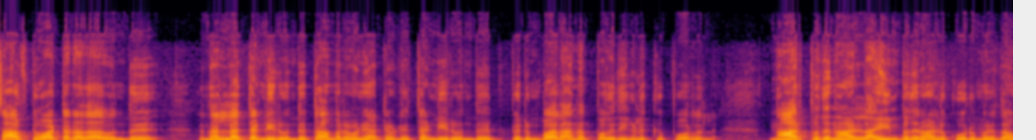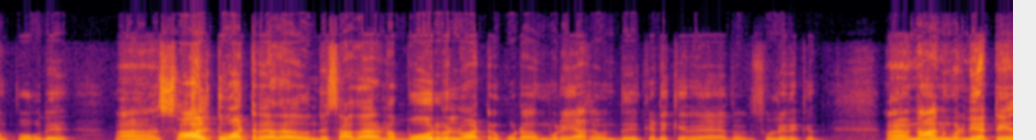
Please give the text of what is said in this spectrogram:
சாஃப்ட் வாட்டர் அதாவது வந்து நல்ல தண்ணீர் வந்து தாமிரபரணி ஆற்றோடைய தண்ணீர் வந்து பெரும்பாலான பகுதிகளுக்கு போகிறதில்ல நாற்பது நாள் ஐம்பது நாளுக்கு ஒரு முறை தான் போகுது. சால்ட் வாட்டர் அதாவது வந்து சாதாரண போர்வெல் வாட்டர் கூட முறையாக வந்து கிடைக்கிற அது சூழல் இருக்குது. நான் கூட நேற்றைய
